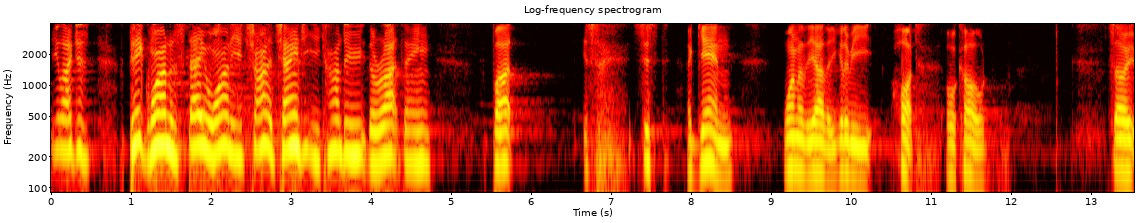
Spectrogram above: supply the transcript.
You're like, just pick one and stay one. You're trying to change it. You can't do the right thing, but it's it's just again one or the other. You've got to be hot or cold. So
